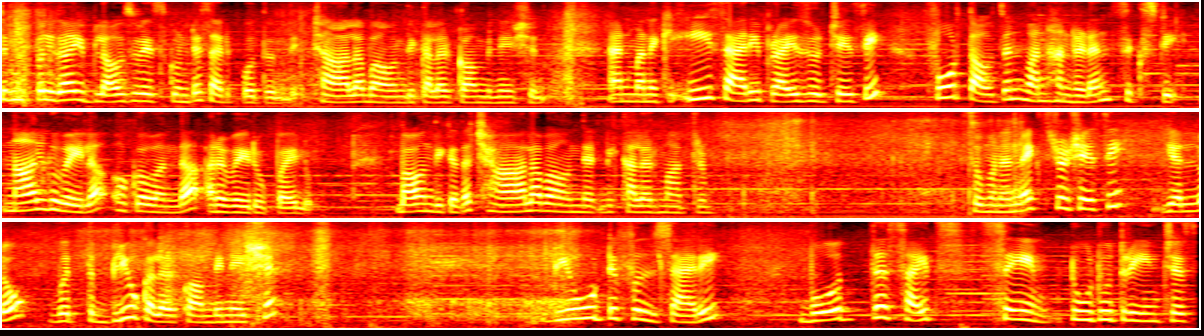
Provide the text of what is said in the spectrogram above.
సింపుల్గా ఈ బ్లౌజ్ వేసుకుంటే సరిపోతుంది. చాలా బాగుంది కలర్ కాంబినేషన్. అండ్ మనకి ఈ శారీ ప్రైస్ వచ్చేసి four thousand one hundred and sixty. నాలుగు వేల ఒక వంద అరవై రూపాయలు. బాగుంది కదా? చాలా బాగుందండి కలర్ మాత్రం. సో మన నెక్స్ట్ వచ్చేసి yellow with blue colour combination beautiful sari. Both the sides same two to three inches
